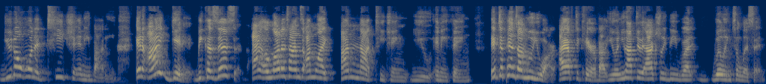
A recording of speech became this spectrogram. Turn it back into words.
you don't want to teach anybody. And i get it because there's I, a lot of times i'm like i'm not teaching you anything. It depends on who you are. I have to care about you and you have to actually be re- willing to listen.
